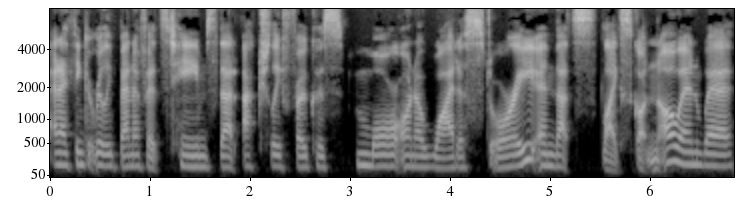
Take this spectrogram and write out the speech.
And I think it really benefits teams that actually focus more on a wider story. And that's like Scott and Owen, where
